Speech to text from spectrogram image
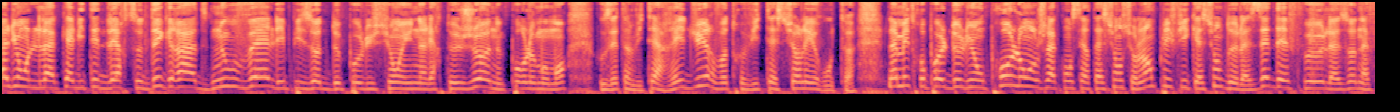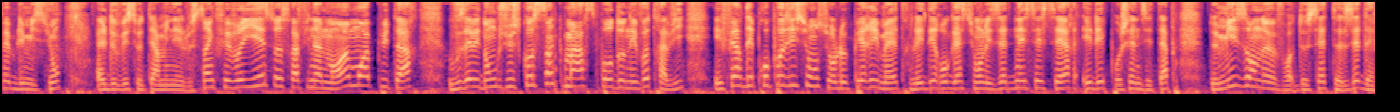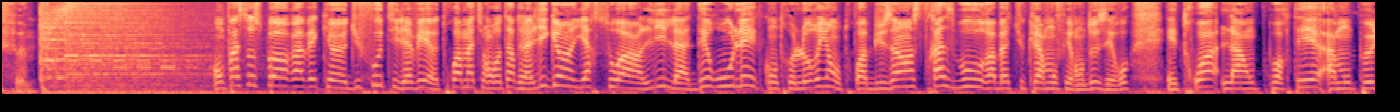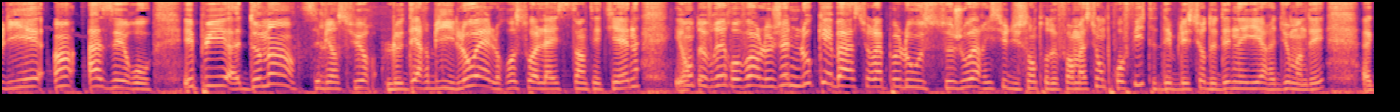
À Lyon, la qualité de l'air se dégrade. Nouvel épisode de pollution et une alerte jaune pour le moment. Vous êtes invité à réduire votre vitesse sur les routes. La métropole de Lyon prolonge la concertation sur l'amplification de la ZFE, la zone à faible émission. Elle devait se terminer le 5 février. Ce sera finalement un mois plus tard. Vous avez donc jusqu'au 5 mars pour donner votre avis et faire des propositions sur le périmètre, les dérogations, les aides nécessaires et les prochaines étapes de mise en œuvre de cette ZFE. On passe au sport avec euh, du foot. Il y avait euh, trois matchs en retard de la Ligue 1 hier soir. Lille a déroulé contre Lorient 3 buts 1. Strasbourg a battu Clermont-Ferrand 2-0 et 3 l'a emporté à Montpellier 1 à 0. Et puis euh, demain, c'est bien sûr le derby. L'OL reçoit l'AS Saint-Etienne et on devrait revoir le jeune Loukeba sur la pelouse. Ce joueur issu du centre de formation profite des blessures de Deneyer et Diomandé.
